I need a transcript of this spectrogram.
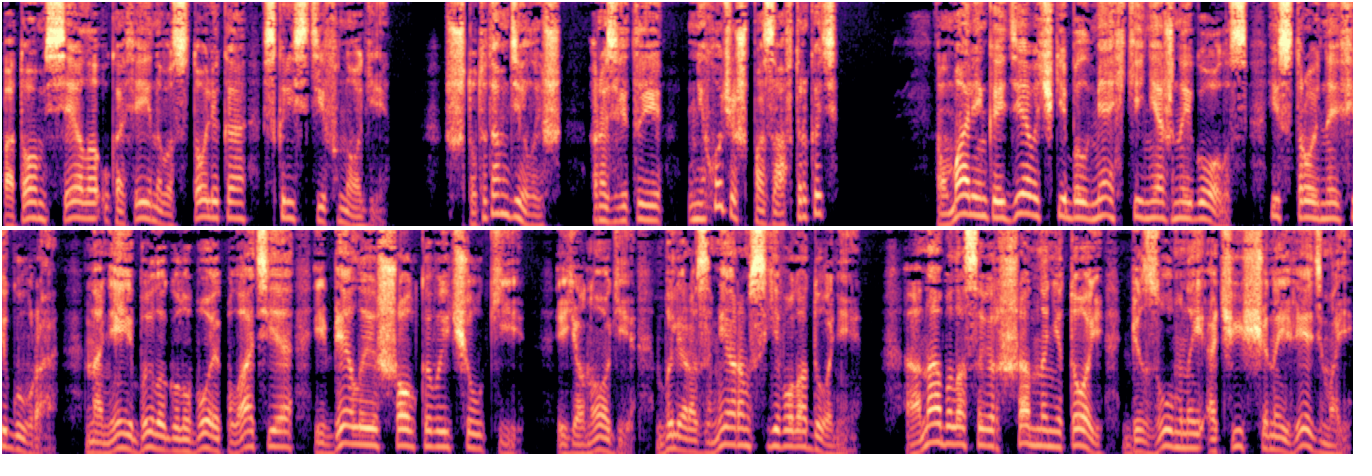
потом села у кофейного столика, скрестив ноги. «Что ты там делаешь? Разве ты не хочешь позавтракать?» У маленькой девочки был мягкий нежный голос и стройная фигура. На ней было голубое платье и белые шелковые чулки. Ее ноги были размером с его ладони. Она была совершенно не той безумной очищенной ведьмой,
